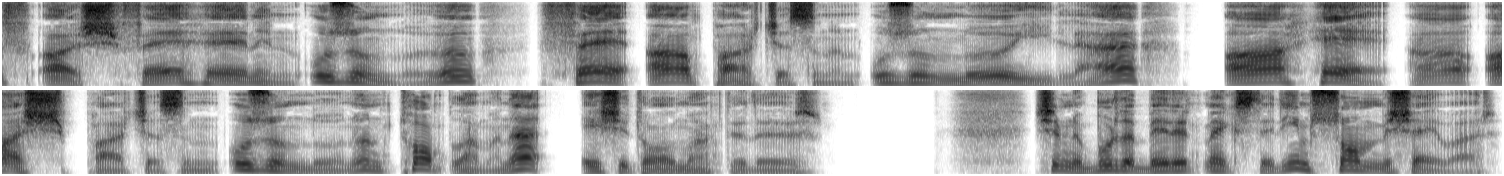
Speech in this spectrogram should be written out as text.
fh, fh'nin uzunluğu, FA parçasının uzunluğu ile AH, AH parçasının uzunluğunun toplamına eşit olmaktadır. Şimdi burada belirtmek istediğim son bir şey var.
